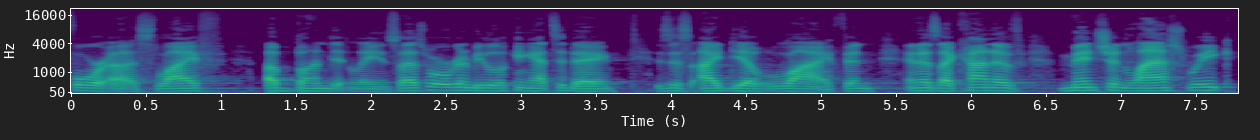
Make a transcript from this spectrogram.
for us, life abundantly. And so that's what we're going to be looking at today is this idea of life. And, and as I kind of mentioned last week,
